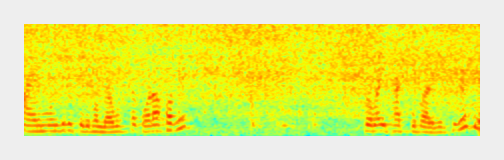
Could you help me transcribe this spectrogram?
মায়ের মন্দিরে সেরকম ব্যবস্থা করা হবে। সবাই থাকতে পারবে, ঠিক আছে?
